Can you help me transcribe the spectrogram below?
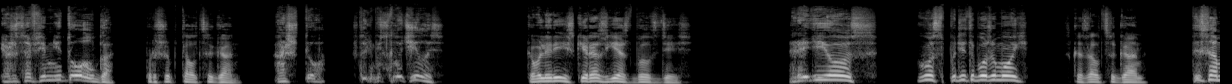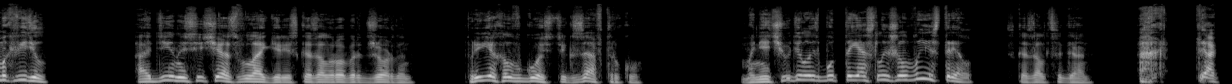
«Я же совсем недолго», — прошептал цыган. «А что, что-нибудь случилось?» Кавалерийский разъезд был здесь. «Радиос! Господи ты, боже мой!» — сказал цыган. Ты сам их видел?» «Один и сейчас в лагере», — сказал Роберт Джордан. «Приехал в гости к завтраку». «Мне чудилось, будто я слышал выстрел», — сказал цыган. «Ах, так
